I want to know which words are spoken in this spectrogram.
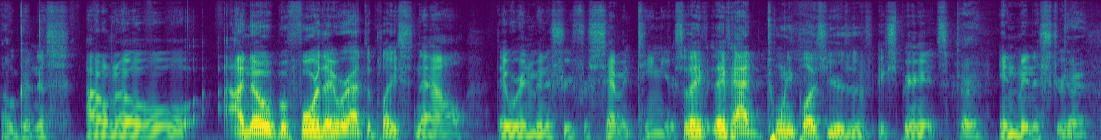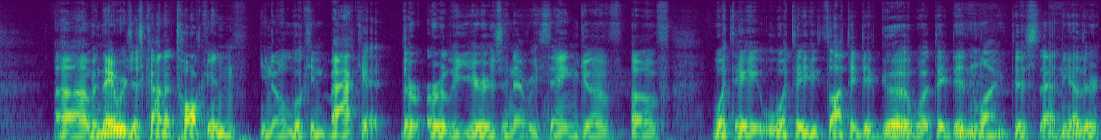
oh, goodness. I don't know. I know before they were at the place now, they were in ministry for 17 years. So they've, they've had 20 plus years of experience okay. in ministry. Okay. Um, and they were just kind of talking, you know, looking back at their early years and everything of of what they what they thought they did good, what they didn't mm-hmm. like, this, that, and the other.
